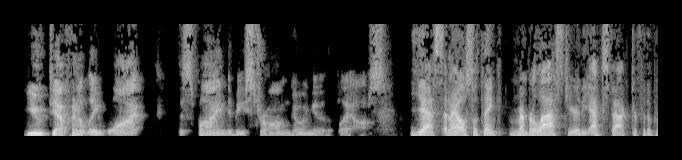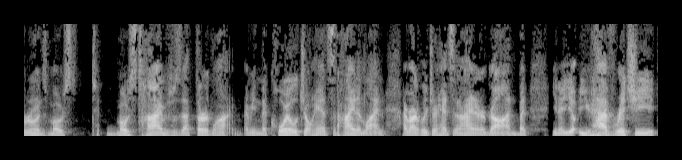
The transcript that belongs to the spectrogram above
you definitely want the spine to be strong going into the playoffs. Yes, and I also think remember last year the X factor for the Bruins most most times was that third line. I mean the Coyle, Johansson, Heinen line. Ironically, Johansson and Heinen are gone, but you know you you have Ritchie.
